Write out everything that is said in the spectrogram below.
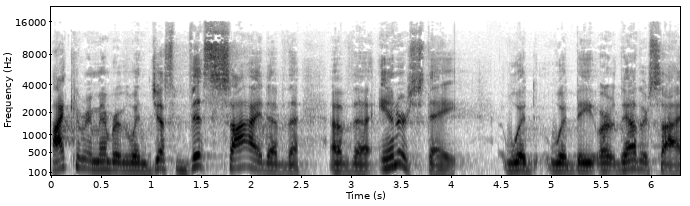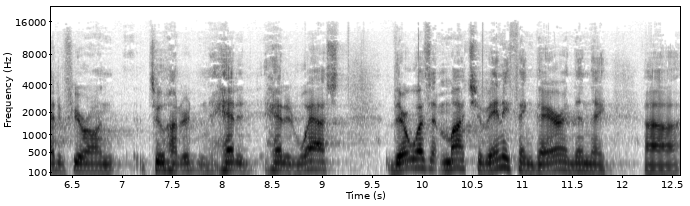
I can remember when just this side of the of the interstate would would be, or the other side, if you're on 200 and headed headed west, there wasn't much of anything there. And then they uh,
